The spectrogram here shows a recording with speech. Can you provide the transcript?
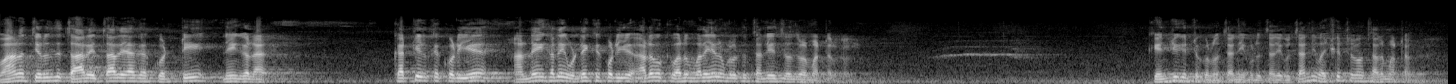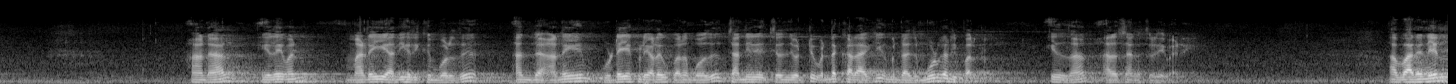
வானத்திலிருந்து தாரை தாரையாக கொட்டி நீங்கள் கட்டியிருக்கக்கூடிய அன்னைகளை உடைக்கக்கூடிய அளவுக்கு வரும் வரையில் உங்களுக்கு தண்ணீர் தந்துவிட மாட்டார்கள். கெஞ்சிக்கிட்டு இருக்கணும் தண்ணி கொடு தண்ணி கொடு. தண்ணி வச்சுக்கிட்டு தர மாட்டாங்க ஆனால் இறைவன் மழையை அதிகரிக்கும் பொழுது அந்த அணையும் உடையக்கூடிய அளவுக்கு வரும்போது தண்ணீரை திறந்து விட்டு வெள்ளக்காடாக்கி உங்கள் அதில் மூழ்கடிப்பார்கள். இதுதான் அரசாங்கத்துடைய வேலை. அவ்வாறெனில்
